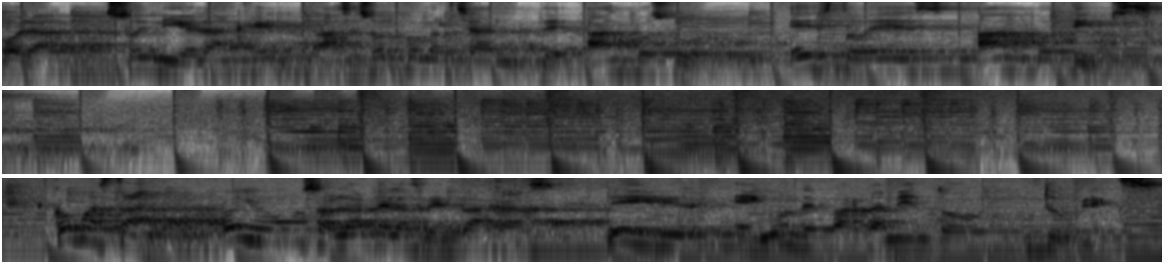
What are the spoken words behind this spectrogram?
Hola, soy Miguel Ángel, asesor comercial de Ancosur. Esto es Anco Tips. ¿Cómo están? Hoy vamos a hablar de las ventajas de vivir en un departamento duplex.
